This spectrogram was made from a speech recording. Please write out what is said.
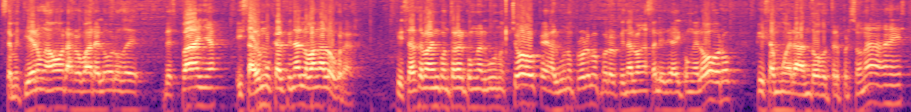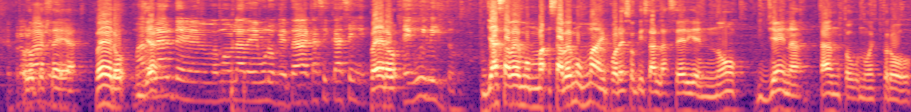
se metieron ahora a robar el oro de, de España y sabemos que al final lo van a lograr. Quizás se van a encontrar con algunos choques, algunos problemas, pero al final van a salir de ahí con el oro. Quizás mueran dos o tres personajes Es o lo que sea. Pero Más ya, adelante vamos a hablar de uno que está casi casi Pero- en un hilito. ya sabemos más, sabemos más y por eso quizás la serie no llena tanto nuestro,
